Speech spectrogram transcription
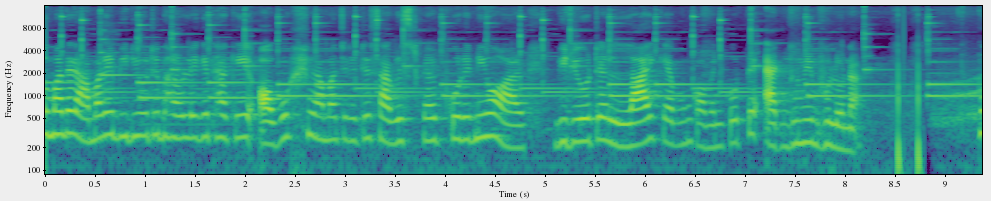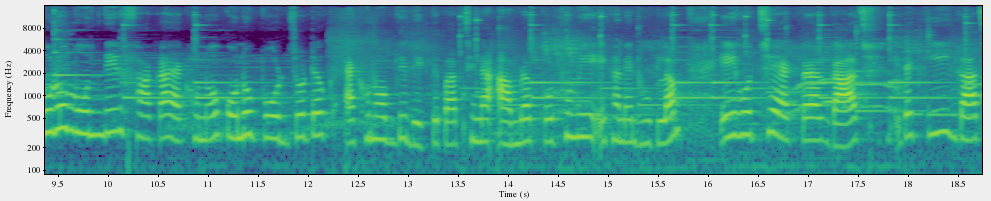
তোমাদের আমার এই ভিডিওটি ভালো লেগে থাকে, অবশ্যই আমার চ্যানেলটি সাবস্ক্রাইব করে নিও। আর ভিডিওটা লাইক এবং কমেন্ট করতে একদমই ভুলো না। পুরো মন্দির ফাঁকা এখনও কোনো পর্যটক এখনও অবধি দেখতে পাচ্ছি না। আমরা প্রথমেই এখানে ঢুকলাম। এই হচ্ছে একটা গাছ। এটা কি গাছ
